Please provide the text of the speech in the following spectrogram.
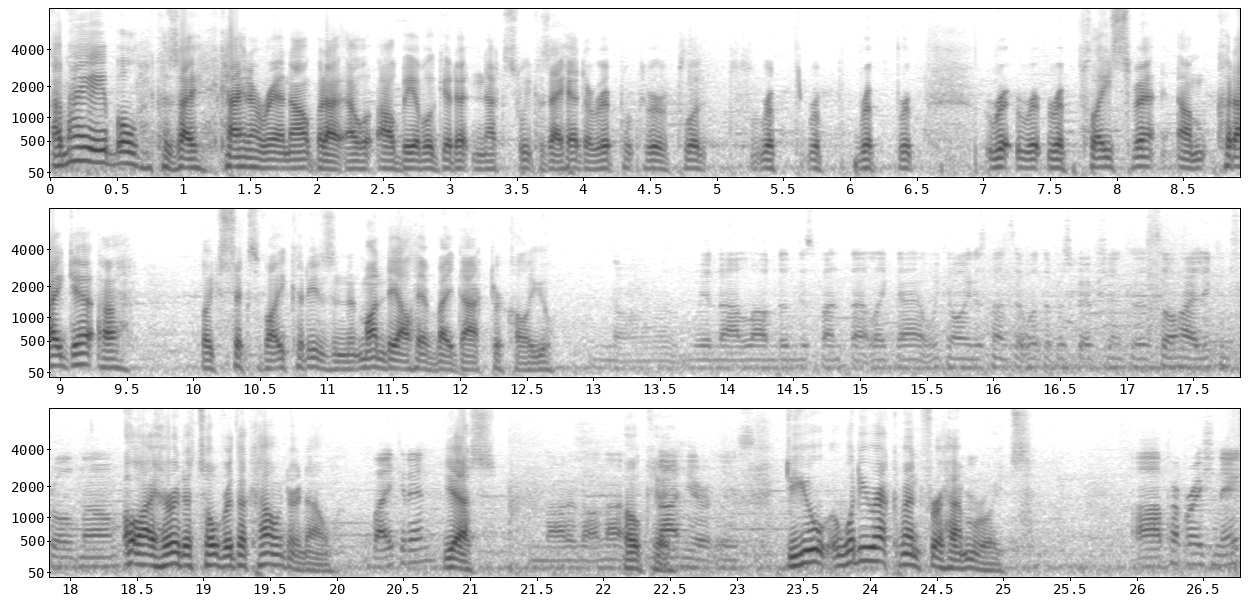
am I able, because I kind of ran out, but I, will I'll be able to get it next week because I had to rip, rip, rip, rip replacement. Um, could I get uh, like six Vicodins and Monday I'll have my doctor call you? No, We're not allowed to dispense that like that. We can only dispense it with a prescription because it's so highly controlled now. Oh, I heard it's over the counter now. Vicodin? Yes. Not at all. Not, okay. not here at least. Do you? What do you recommend for hemorrhoids? Uh, preparation H.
